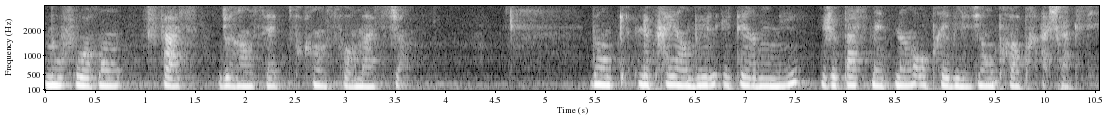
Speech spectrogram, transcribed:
nous ferons face durant cette transformation. Donc, le préambule est terminé. Je passe maintenant aux prévisions propres à chaque signe.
